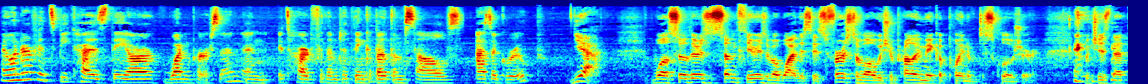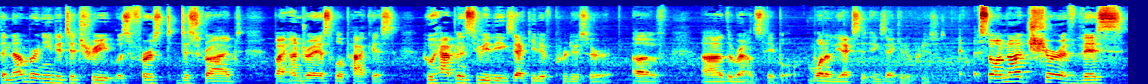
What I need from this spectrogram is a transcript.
I wonder if it's because they are one person and it's hard for them to think about themselves as a group. Yeah. Well, so there's some theories about why this is. First of all, we should probably make a point of disclosure, which is that the number needed to treat was first described by Andreas Laupacis, who happens to be the executive producer of uh, the Rounds Table, one of the ex- executive producers. So I'm not sure if this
